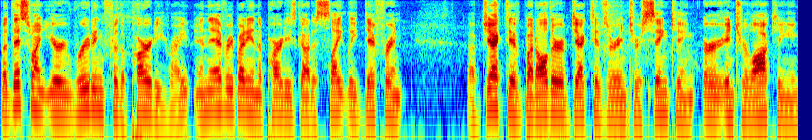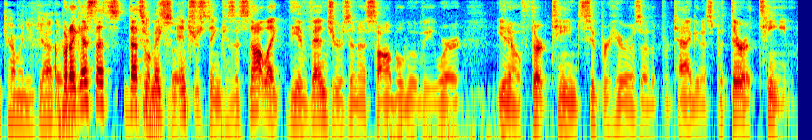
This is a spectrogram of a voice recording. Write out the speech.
but this one you're rooting for the party right and everybody in the party's got a slightly different objective but all their objectives are intersyncing or interlocking and coming together But I guess that's that's what And makes so- it interesting because it's not like the Avengers an ensemble movie where you know thirteen superheroes are the protagonists, but they're a team.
